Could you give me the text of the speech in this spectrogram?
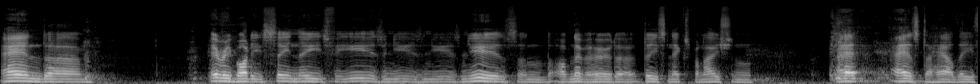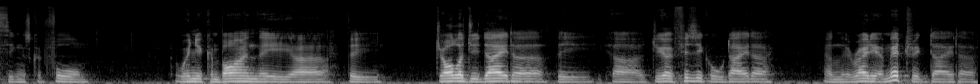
And um, everybody's seen these for years and years and years and years, and I've never heard a decent explanation a, as to how these things could form. But when you combine the, uh, the geology data, the uh, geophysical data, and the radiometric data,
